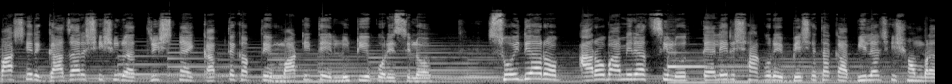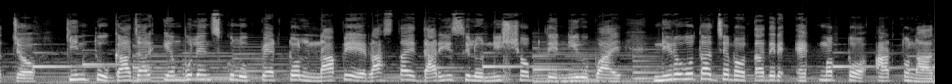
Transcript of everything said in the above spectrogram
পাশের গাজার শিশুরা তৃষ্ণায় কাঁপতে কাঁপতে মাটিতে লুটিয়ে পড়েছিল। সৌদি আরব আরব আমিরাত ছিল তেলের সাগরে বেসে থাকা বিলাসী সাম্রাজ্য। কিন্তু গাজার অ্যাম্বুলেন্সগুলো পেট্রোল না পেয়ে রাস্তায় দাঁড়িয়েছিল নিঃশব্দে নিরুপায়। নীরবতা যেন তাদের একমাত্র আর্তনাদ।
